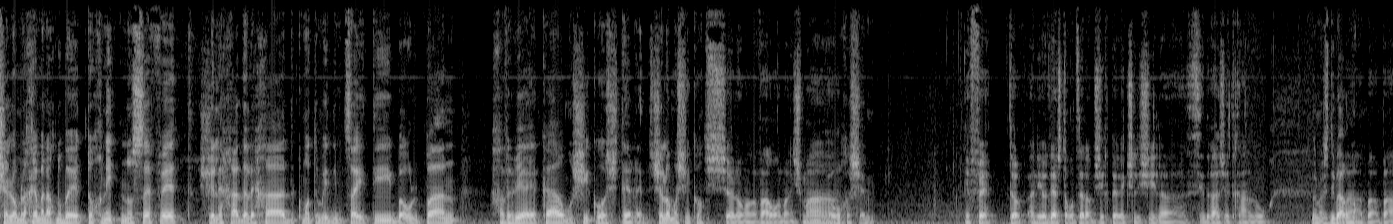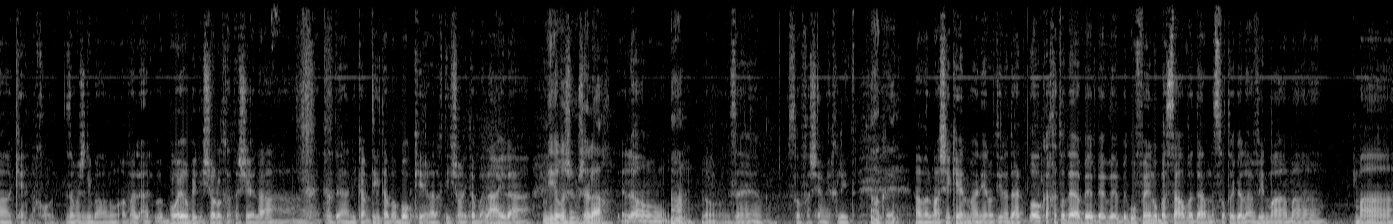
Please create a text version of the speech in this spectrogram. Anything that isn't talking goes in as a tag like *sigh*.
שלום לכם, אנחנו בתוכנית נוספת של אחד על אחד. כמו תמיד נמצא איתי באולפן חברי היקר מושיקו שטרן. שלום מושיקו. שלום הרב אהרון, מה נשמע? ברוך השם. יפה. טוב, אני יודע שאתה רוצה להמשיך פרק שלישי לסדרה שהתחלנו. זה מה שדיברנו. ב- ב- ב- כן, נכון, זה מה שדיברנו. אבל בוער בי לשאול אותך את השאלה, אתה יודע, אני קמתי איתה בבוקר, הלכתי לישון איתה בלילה. מי ראש הממשלה? לא, אה. לא, זה סוף השם יחליט. אוקיי. אבל מה שכן מעניין אותי לדעת, בואו, ככה, אתה יודע, בגופנו, בשר ודם, לנסות רגע להבין מה, מה, מה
